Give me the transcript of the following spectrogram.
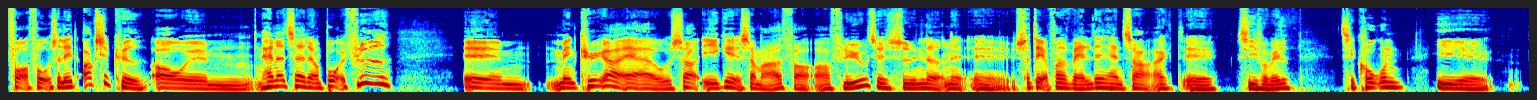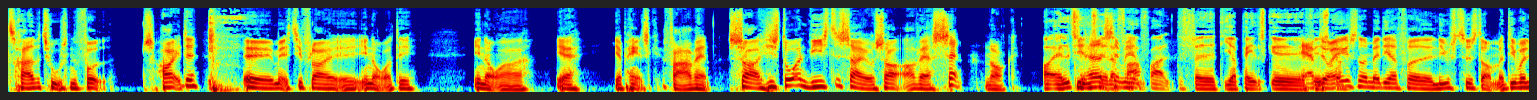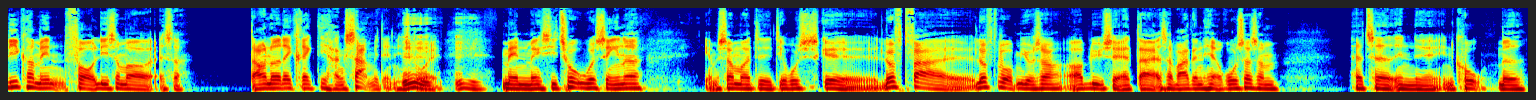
for at få så lidt oksekød. Og øhm, han havde taget det ombord i flyet, øhm, men køer er jo så ikke så meget for at flyve til sydenladende, øh, så derfor valgte han så at øh, sige farvel til koen i øh, 30.000 fod højde, øh, mens de fløj øh, ind over det, ind over, ja, japansk farvand. Så historien viste sig jo så at være sand nok. Og alle De havde tiltaler simpelthen- frafra for de japanske Ja, fiskere. det var ikke sådan noget med, at de havde fået livstidsdom, men de var lige kommet ind for ligesom at, altså, Der var noget, der ikke rigtig hang sammen i den historie. Mm, mm. Men man kan sige, to uger senere, jamen så måtte de russiske luftfar, øh, luftvåben jo så oplyse, at der altså var den her russer, som havde taget en, øh, en ko med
